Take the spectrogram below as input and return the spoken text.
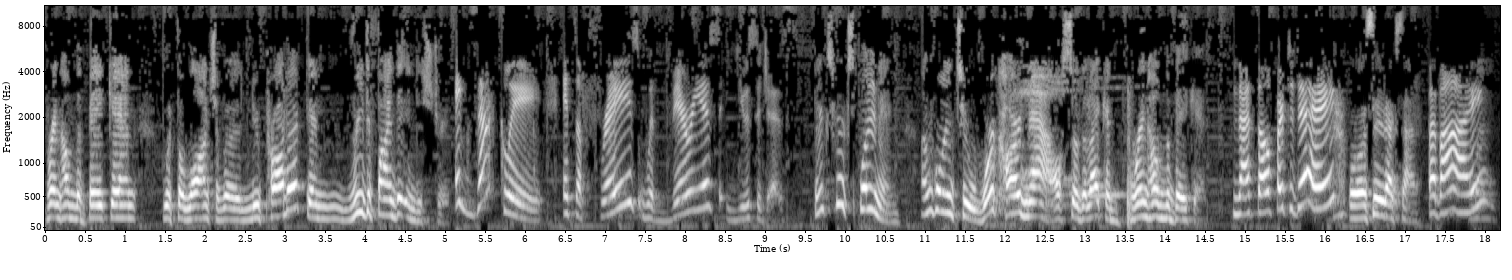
bring home the bacon with the launch of a new product and redefine the industry. Exactly. It's a phrase with various usages. Thanks for explaining. I'm going to work hard now so that I can bring home the bacon. That's all for today. Well, we'll see you next time. Bye bye.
